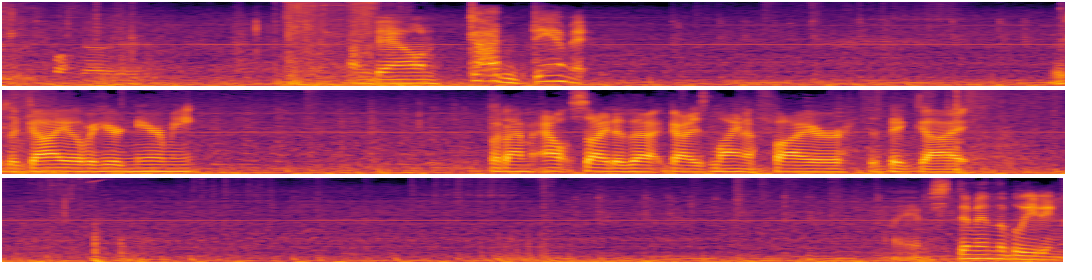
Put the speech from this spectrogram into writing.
Fuck. Fuck out of here. I'm down. God damn it. There's a guy over here near me. But I'm outside of that guy's line of fire, the big guy. I am stemming the bleeding.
